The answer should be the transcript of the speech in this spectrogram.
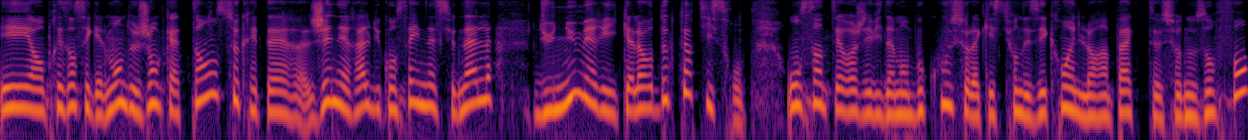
et en présence également de Jean Catan, secrétaire général du Conseil national du numérique. Alors, docteur Tisseron, on s'interroge évidemment beaucoup sur la question des écrans et de leur impact sur nos enfants.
